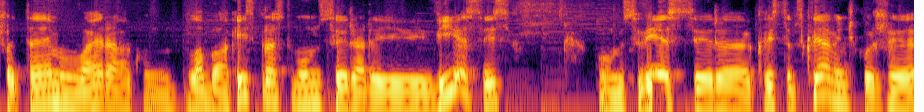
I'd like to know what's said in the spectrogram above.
šo tēmu vairāk un labāk izprastu, mums ir arī viesis. Mums viesis ir eh, Kristaps Kļaviņš, kurš ir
